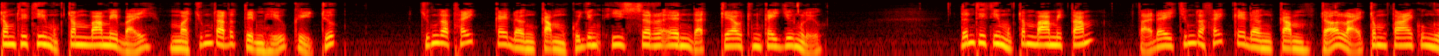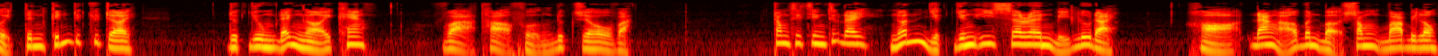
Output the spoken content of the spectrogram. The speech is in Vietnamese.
trong thi thiên 137 mà chúng ta đã tìm hiểu kỳ trước, chúng ta thấy cây đờn cầm của dân Israel đã treo trên cây dương liệu. Đến thi thiên 138, tại đây chúng ta thấy cây đờn cầm trở lại trong tay của người tin kính Đức Chúa Trời, được dùng để ngợi khen và thờ phượng Đức Giê-hô-va. Trong thi thiên trước đây, nói đến việc dân Israel bị lưu đày. Họ đang ở bên bờ sông Babylon.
